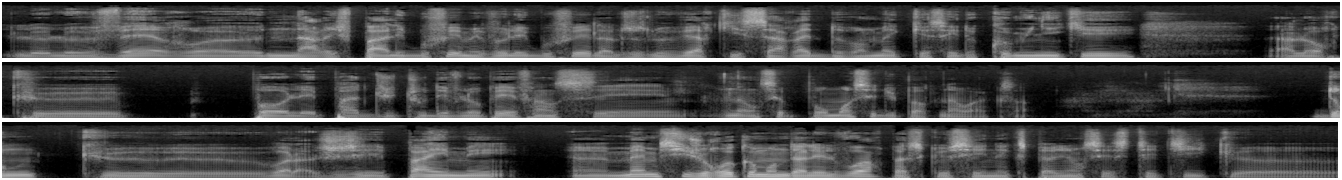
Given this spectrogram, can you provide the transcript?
le, le verre euh, n'arrive pas à les bouffer mais veut les bouffer là le verre qui s'arrête devant le mec qui essaye de communiquer alors que Paul est pas du tout développé enfin c'est non c'est pour moi c'est du porte ça donc voilà j'ai pas aimé euh, même si je recommande d'aller le voir parce que c'est une expérience esthétique euh,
